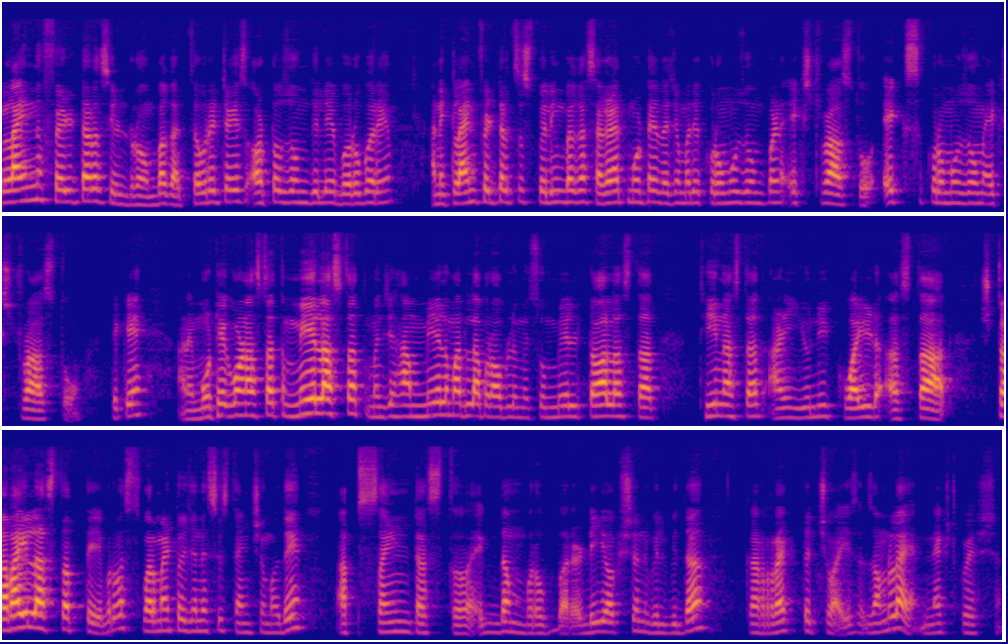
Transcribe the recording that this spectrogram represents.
क्लाइन फेल्टर सिंड्रोम बघा चौवेचाळीस ऑटोझोम दिले बरोबर आहे? आणि क्लाइन फिल्टरचं स्पेलिंग बघा सगळ्यात मोठं आहे त्याच्यामध्ये क्रोमोझोम पण एक्स्ट्रा असतो. एक्स क्रोमोझोम एक्स्ट्रा असतो ठीक आहे? आणि मोठे कोण असतात? मेल असतात. म्हणजे हा मेलमधला प्रॉब्लेम आहे. सो मेल टॉल असतात थीन असतात आणि युनिक्वाईड असतात. स्टराईल असतात ते बरोबर? स्पर्मॅटोजेनेसिस त्यांच्यामध्ये अपसेंट असतं एकदम बरोबर. D option will be the correct choice जमलाय? नेक्स्ट क्वेश्चन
